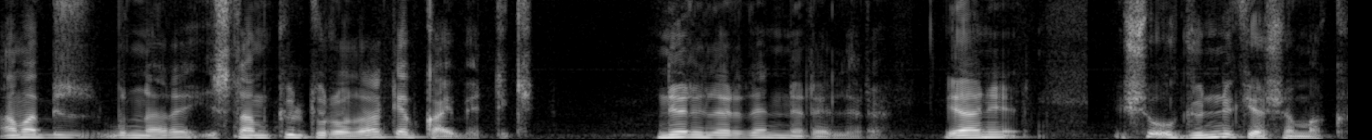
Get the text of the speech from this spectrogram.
Ama biz bunları İslam kültürü olarak hep kaybettik. Nerelerden nerelere. Yani işte o günlük yaşamak.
